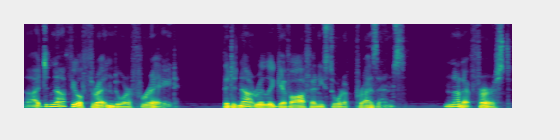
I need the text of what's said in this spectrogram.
I did not feel threatened or afraid. They did not really give off any sort of presence. Not at first,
